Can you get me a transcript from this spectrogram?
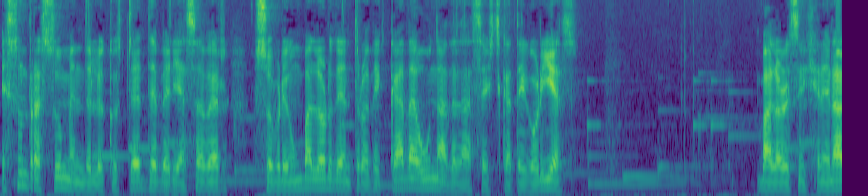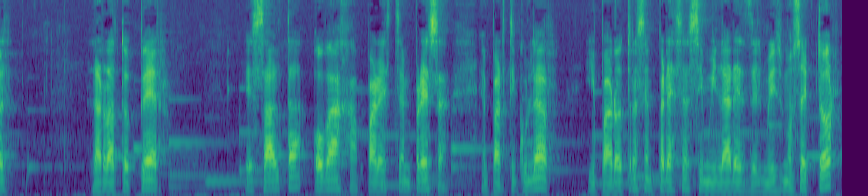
es un resumen de lo que usted debería saber sobre un valor dentro de cada una de las seis categorías. Valores en general. La rato PER es alta o baja para esta empresa en particular y para otras empresas similares del mismo sector?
